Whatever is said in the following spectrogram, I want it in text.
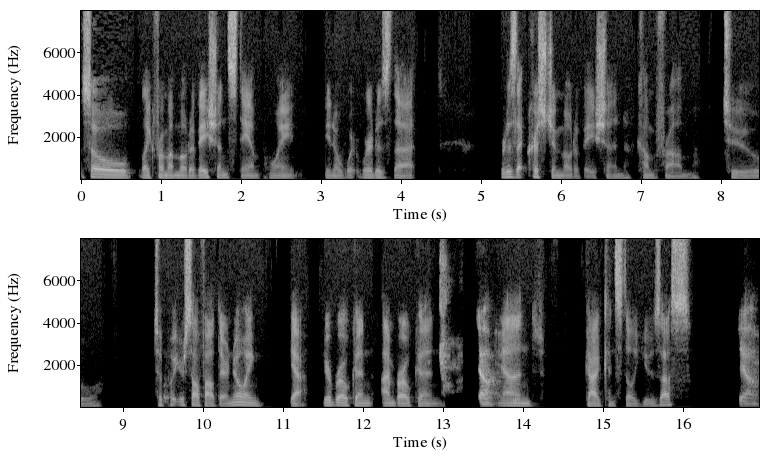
so like from a motivation standpoint you know where, where does that where does that christian motivation come from to to put yourself out there knowing yeah you're broken i'm broken yeah. and God can still use us? Yeah.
